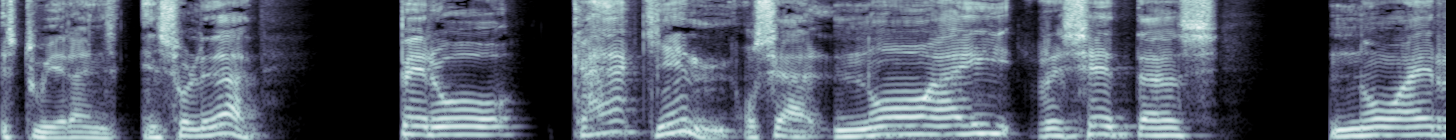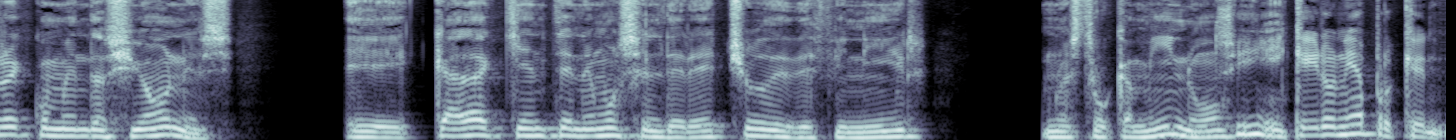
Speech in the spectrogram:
estuviera en, en soledad. Pero cada quien, o sea, no hay recetas, no hay recomendaciones. Eh, cada quien tenemos el derecho de definir nuestro camino. Sí, y qué ironía, porque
